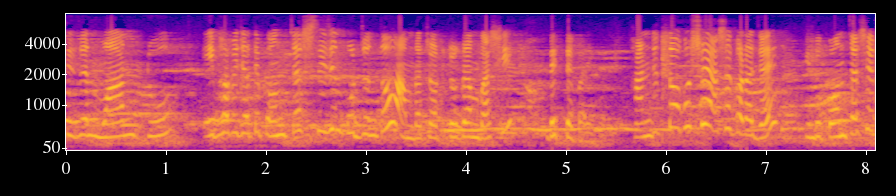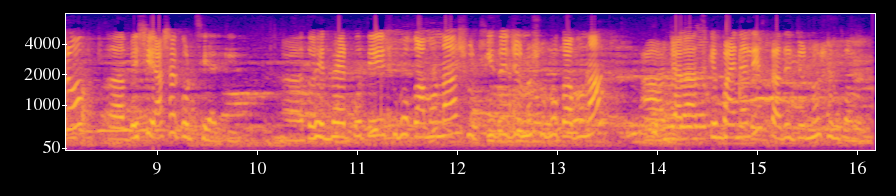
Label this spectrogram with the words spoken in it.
সিজন ওয়ান টু এইভাবে যাতে পঞ্চাশ সিজন পর্যন্ত আমরা চট্টগ্রামবাসী দেখতে পাই হান্ড্রেড তো অবশ্যই আশা করা যায়, কিন্তু পঞ্চাশেরও বেশি আশা করছি আর কি। তহিদ ভাইয়ের প্রতি শুভকামনা সুটকিদের জন্য শুভকামনা, আর যারা আজকে ফাইনালিস্ট তাদের জন্য শুভকামনা।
